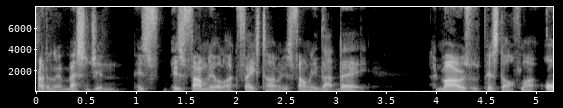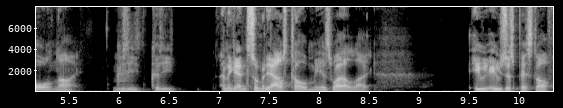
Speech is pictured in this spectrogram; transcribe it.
I don't know, messaging his his family or like FaceTiming his family that day, and Mahrez was pissed off like all night because hmm. he because he, and again somebody else told me as well like. He, he was just pissed off.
